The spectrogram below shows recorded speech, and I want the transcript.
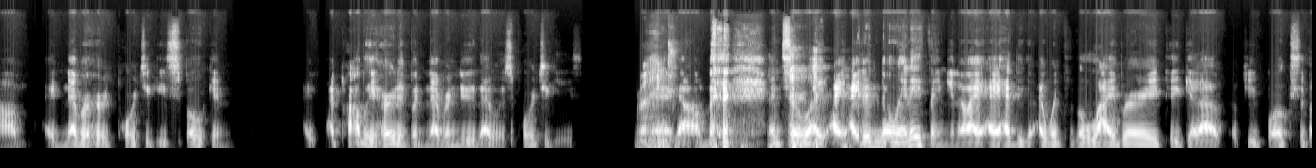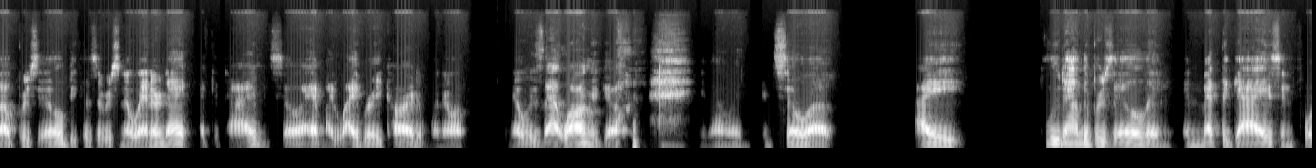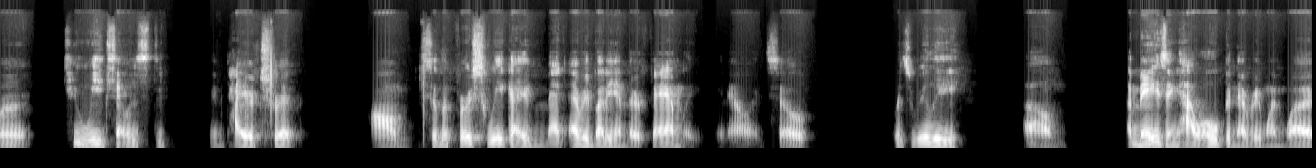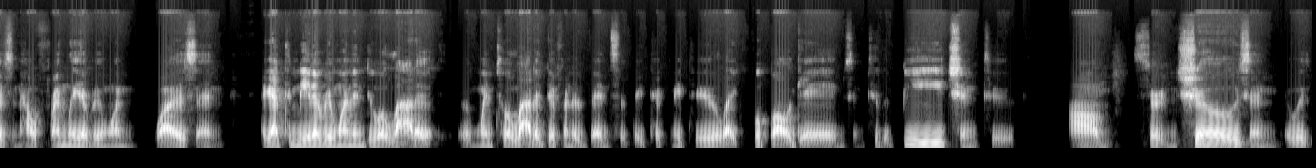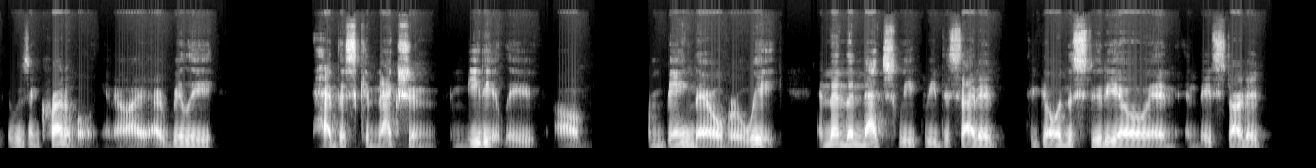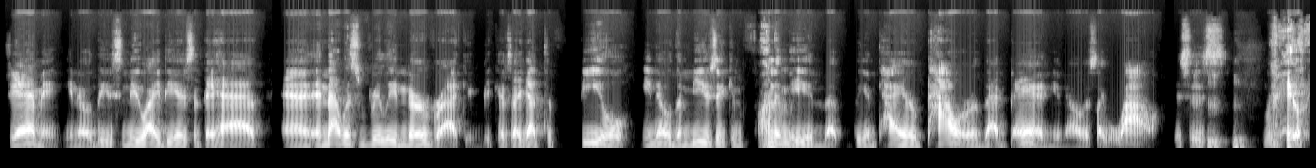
Um, I'd never heard Portuguese spoken. I, I probably heard it, but never knew that it was Portuguese. Right. And, um, and so I, I, I, didn't know anything. You know, I, I, had to. I went to the library to get out a few books about Brazil because there was no internet at the time. So I had my library card and went off. You know, it was that long ago. you know, and, and so uh, I flew down to Brazil and, and met the guys. And for two weeks, that was the, entire trip. Um, so the first week, I met everybody and their family. You know, and so it was really um, amazing how open everyone was and how friendly everyone was. And I got to meet everyone and do a lot of went to a lot of different events that they took me to, like football games and to the beach and to um, certain shows, and it was it was incredible. You know, I, I really had this connection immediately um, from being there over a week. And then the next week, we decided to go in the studio and, and they started jamming, you know, these new ideas that they have. And, and that was really nerve wracking because I got to feel, you know, the music in front of me and the, the entire power of that band. You know, it's like, wow, this is really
